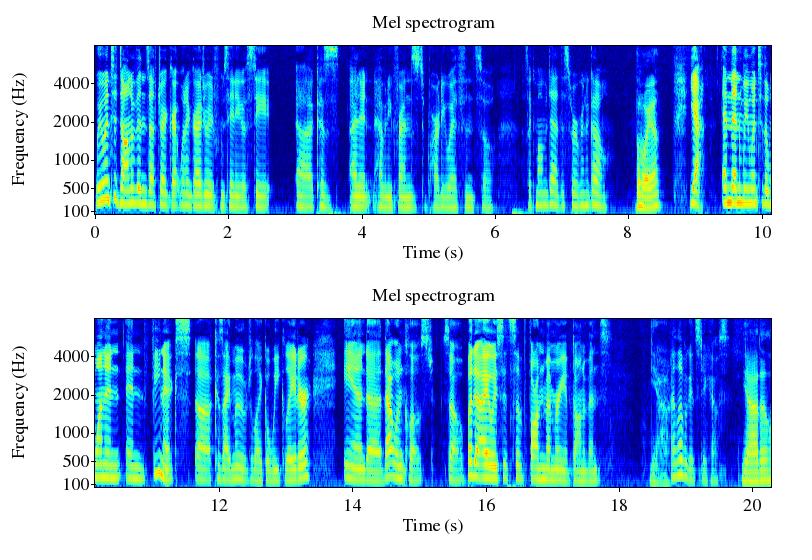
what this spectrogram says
We went to Donovan's after I gra- when I graduated from San Diego State because I didn't have any friends to party with, and so I was like, "Mom and Dad, this is where we're gonna go." La Jolla. Yeah, and then we went to the one in in Phoenix because I moved like a week later, and uh, that one closed. So, but I always it's a fond memory of Donovan's. Yeah, I love a good steakhouse. yeah. The La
